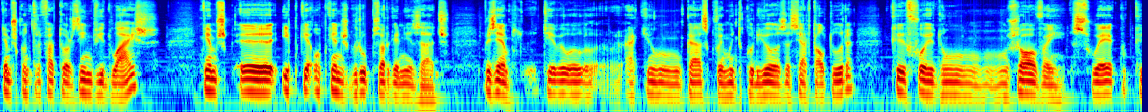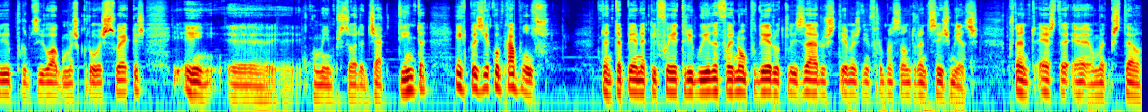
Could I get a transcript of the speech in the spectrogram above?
Temos contrafatores individuais temos, uh, e ou pequenos grupos organizados. Por exemplo, teve há aqui um caso que foi muito curioso a certa altura, que foi de um, um jovem sueco que produziu algumas coroas suecas em, uh, com uma impressora de jack de tinta e depois ia comprar bolos. Portanto, a pena que lhe foi atribuída foi não poder utilizar os sistemas de informação durante seis meses. Portanto, esta é uma questão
